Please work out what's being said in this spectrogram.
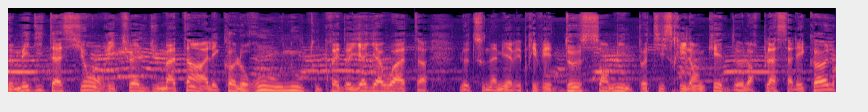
de méditation rituel du matin à l'école Rouounou, tout près de Yayawat. Le tsunami avait privé 200 000 petits Sri Lankais de leur place à l'école.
